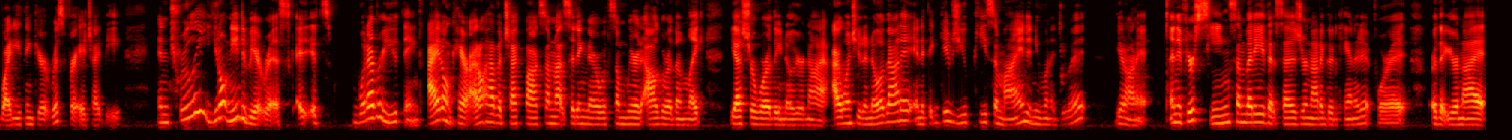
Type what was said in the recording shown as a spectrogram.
why do you think you're at risk for HIV?" And truly, you don't need to be at risk. It's whatever you think. I don't care. I don't have a checkbox. I'm not sitting there with some weird algorithm like, yes, you're worthy, no, you're not. I want you to know about it. And if it gives you peace of mind and you want to do it, get on it. And if you're seeing somebody that says you're not a good candidate for it or that you're not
